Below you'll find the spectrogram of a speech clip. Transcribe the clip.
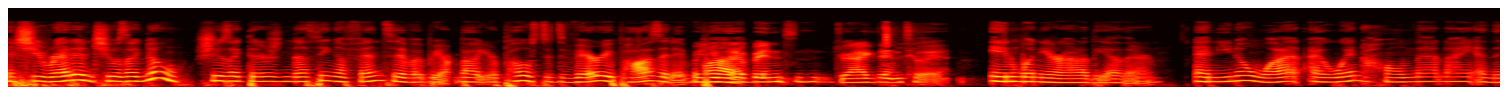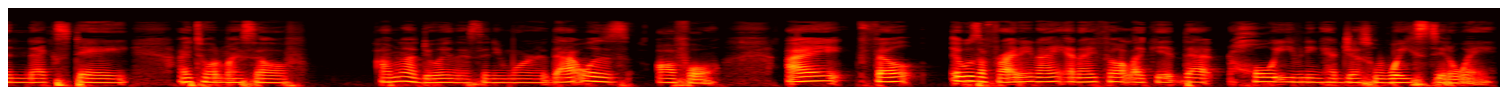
And she read it and she was like, No, she was like, There's nothing offensive about your post. It's very positive. But, you would have been dragged into it. in one ear out of the other. And you know what? I went home that night and the next day I told myself, I'm not doing this anymore. That was awful. I felt it was a Friday night and I felt like it that whole evening had just wasted away.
